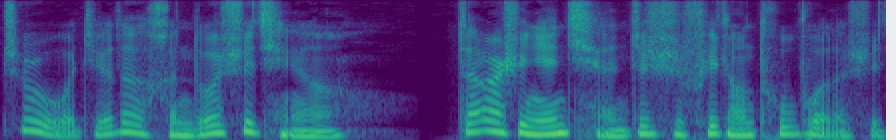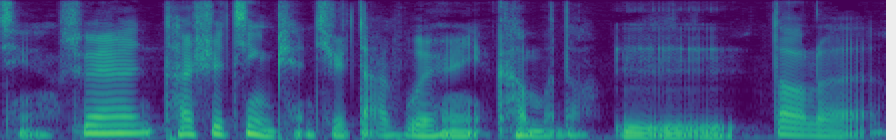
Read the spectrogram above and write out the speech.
就是我觉得很多事情啊。在二十年前，这是非常突破的事情。虽然它是禁片，其实大部分人也看不到。嗯嗯嗯。到了，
